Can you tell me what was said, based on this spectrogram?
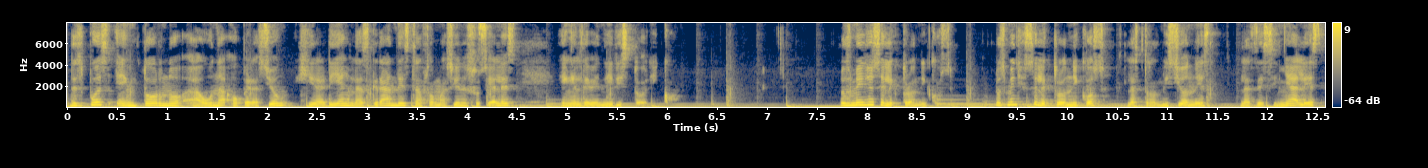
después en torno a una operación girarían las grandes transformaciones sociales en el devenir histórico. Los medios electrónicos. Los medios electrónicos, las transmisiones, las de señales,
